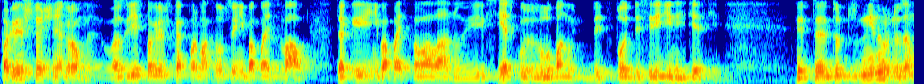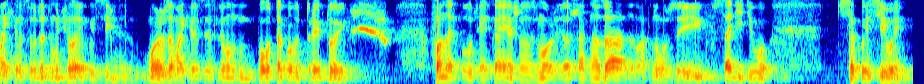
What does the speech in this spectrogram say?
Погрешность очень огромная. У вас есть погрешность, как промахнуться и не попасть в аут, так и не попасть по валану, и в сетку залупануть вплоть до середины сетки. Это, тут не нужно замахиваться вот этому человеку сильно. Можно замахиваться, если он по вот такой вот траектории фонарь получает, конечно, можно сделать шаг назад, замахнуться и всадить его с такой силой,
